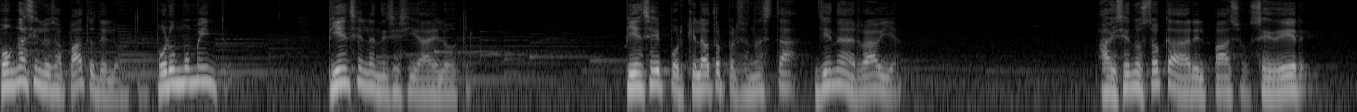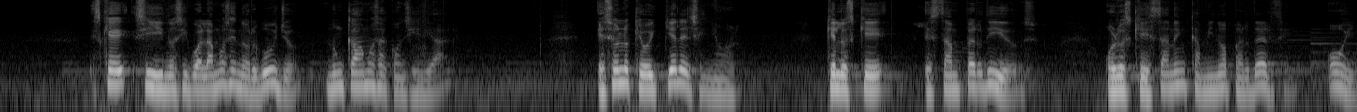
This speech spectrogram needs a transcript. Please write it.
Póngase en los zapatos del otro por un momento. Piense en la necesidad del otro. Piense por qué la otra persona está llena de rabia, a veces nos toca dar el paso, ceder. Es que si nos igualamos en orgullo, nunca vamos a conciliar. Eso es lo que hoy quiere el Señor, que los que están perdidos o los que están en camino a perderse, hoy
